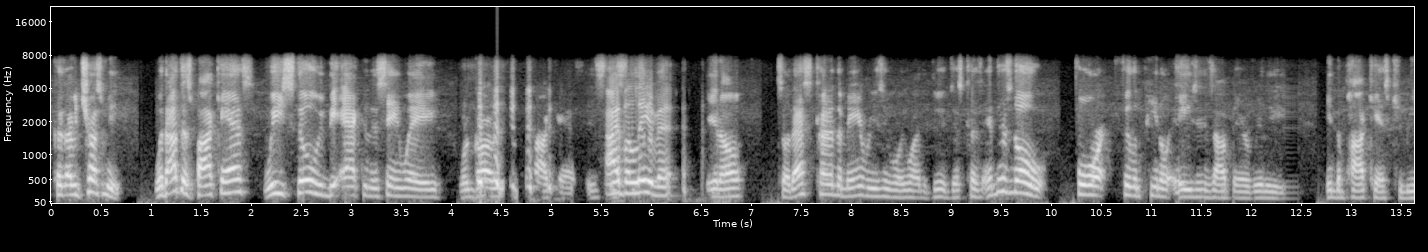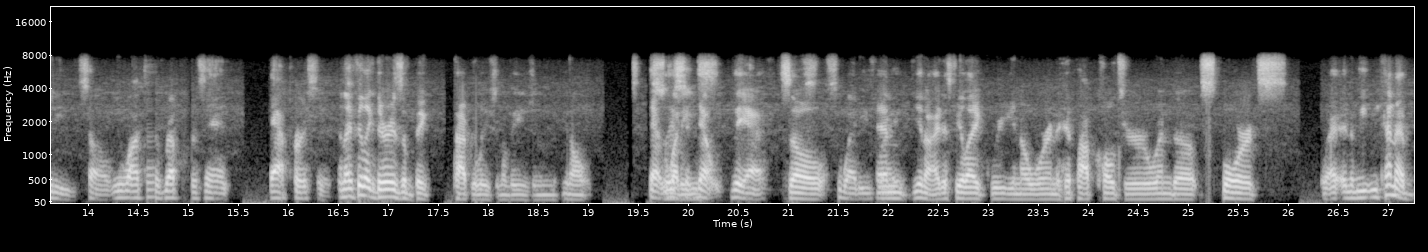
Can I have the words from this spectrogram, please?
Because I mean, trust me, without this podcast, we still would be acting the same way regardless of the podcast. It's, I it's- believe it. you know. So that's kind of the main reason why we wanted to do it, just because. And there's no four Filipino Asians out there really in the podcast community, so we want to represent that person And I feel like there is a big population of Asian, you know. that listen. That, yeah, So sweaties. and right. you know, I just feel like we, you know, we're in the hip hop culture, we're in the sports, right? and we, we kind of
